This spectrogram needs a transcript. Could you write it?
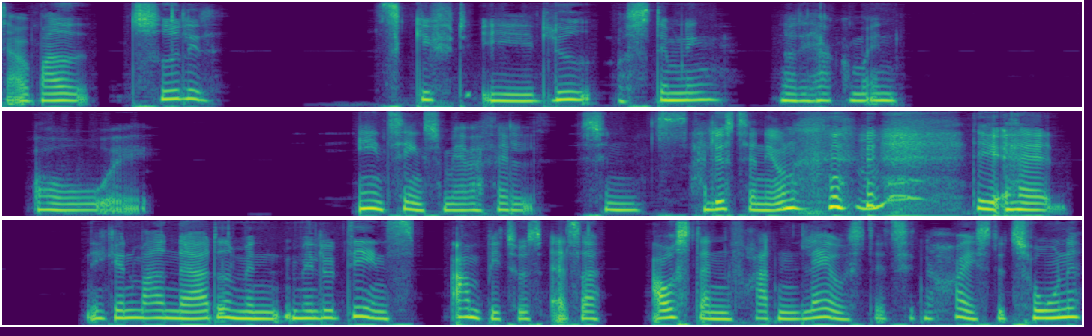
der er jo meget tydeligt skift i lyd og stemning, når det her kommer ind. Og øh, en ting, som jeg i hvert fald synes, har lyst til at nævne, Mhm. det er igen meget nørdet, men melodiens ambitus, altså afstanden fra den laveste til den højeste tone,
